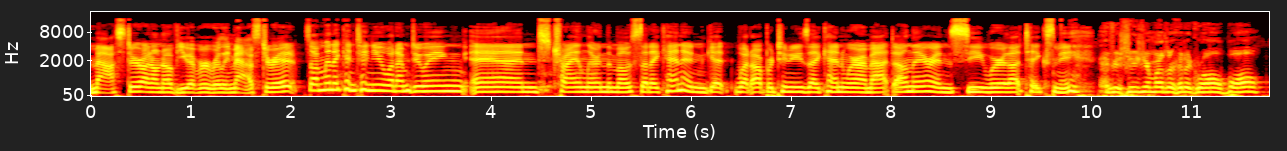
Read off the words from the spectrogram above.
master. I don't know if you ever really master it. So I'm going to continue what I'm doing and try and learn the most that I can and get what opportunities I can where I'm at down there and see where that takes me. Have you seen your mother hit a golf ball?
